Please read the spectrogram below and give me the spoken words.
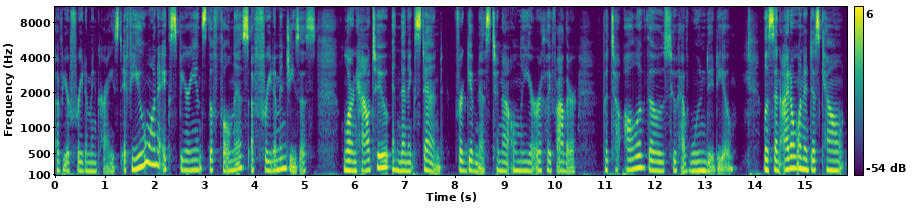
of your freedom in Christ. If you want to experience the fullness of freedom in Jesus, learn how to and then extend forgiveness to not only your earthly father, but to all of those who have wounded you. Listen, I don't want to discount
